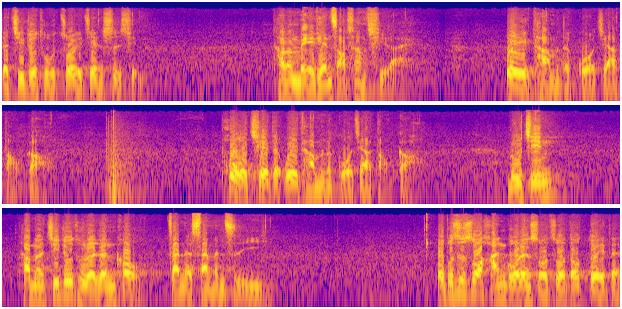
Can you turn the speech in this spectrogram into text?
的基督徒做一件事情，他们每一天早上起来，为他们的国家祷告，迫切的为他们的国家祷告。如今。他们基督徒的人口占了三分之一。我不是说韩国人所做都对的，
